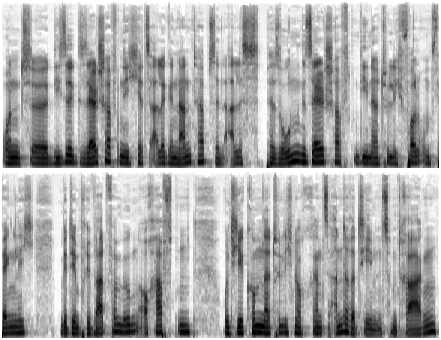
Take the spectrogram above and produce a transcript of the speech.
Und äh, diese Gesellschaften, die ich jetzt alle genannt habe, sind alles Personengesellschaften, die natürlich vollumfänglich mit dem Privatvermögen auch haften. Und hier kommen natürlich noch ganz andere Themen zum Tragen,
